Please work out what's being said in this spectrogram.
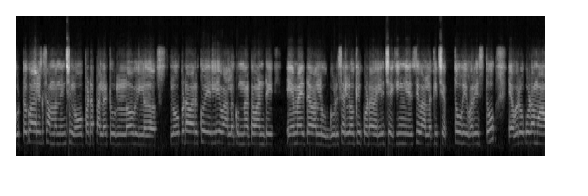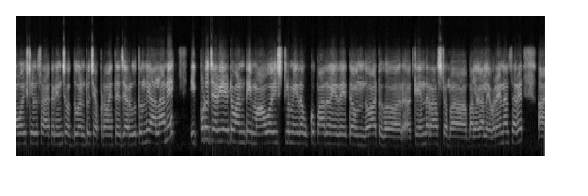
గుట్టకోయలకు సంబంధించి లోపల పల్లెటూరులో వీళ్ళు లోపల వరకు వెళ్ళి వాళ్ళకు ఉన్నటువంటి ఏమైతే వాళ్ళు గుడిసెల్లోకి కూడా వెళ్ళి చెకింగ్ చేసి వాళ్ళకి చెప్తూ వివరిస్తూ ఎవరు కూడా మావోయిస్టులకు సహకరించొద్దు అంటూ చెప్పడం అయితే జరుగుతుంది. అలానే ఇప్పుడు జరిగేటువంటి మావోయిస్టుల మీద ఉక్కుపాదం ఏదైతే ఉందో అటు కేంద్ర రాష్ట్ర బలగాలు ఎవరైనా సరే ఆ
